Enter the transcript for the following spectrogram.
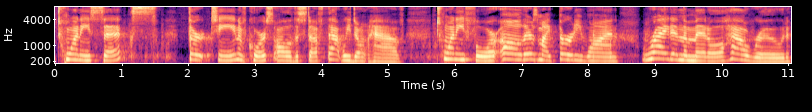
26, 13, of course, all of the stuff that we don't have. 24. Oh, there's my 31 right in the middle. How rude.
